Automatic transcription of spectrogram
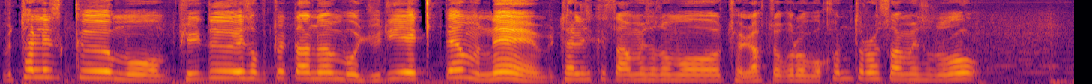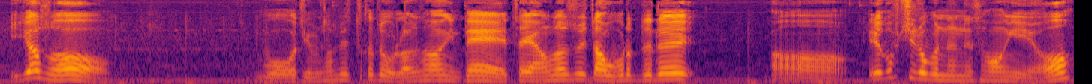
뮤탈리스크 뭐 빌드에서부터 일단은 뭐 유리했기 때문에 뮤탈리스크 싸움에서도 뭐 전략적으로 뭐 컨트롤 싸움에서도 이겨서 뭐 지금 3세트까지 올라온 상황인데 자 양 선수 일단 오버로드를 어 7시로 보내는 상황이에요.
